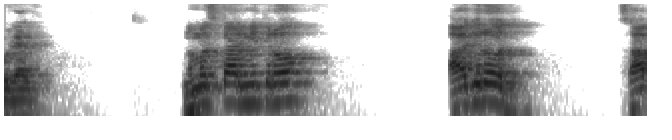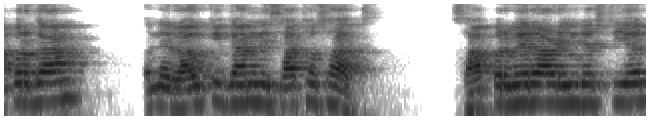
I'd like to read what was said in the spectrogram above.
બોલાય. નમસ્કાર મિત્રો. આજરોજ સાપર ગામ અને રાવકી ગામની સાથોસાથ Sapar Veraval industrial,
